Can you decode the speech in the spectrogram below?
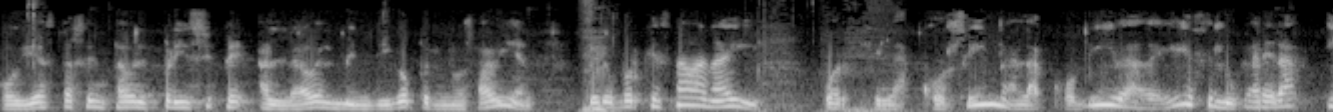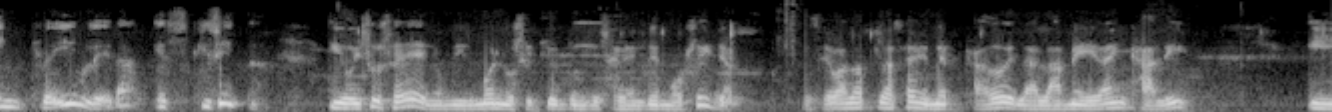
Podía estar sentado el príncipe al lado del mendigo, pero no sabían. ¿Pero por qué estaban ahí? Porque la cocina, la comida de ese lugar era increíble, era exquisita. Y hoy sucede lo mismo en los sitios donde se vende morcilla. Usted se va a la plaza de mercado de la Alameda en Cali y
